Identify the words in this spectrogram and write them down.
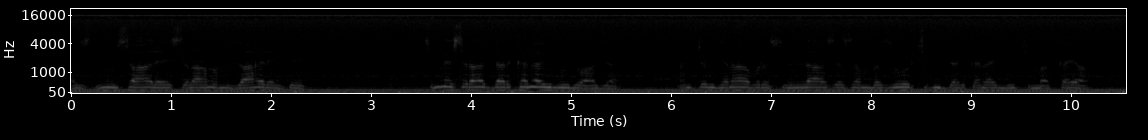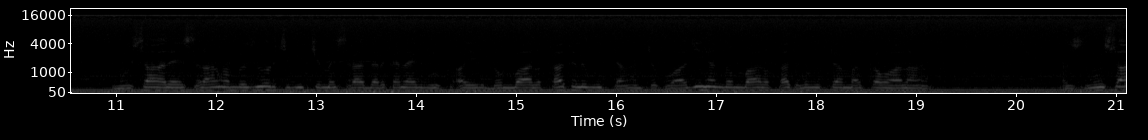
حضرت موسیٰ علیہ السلام ہم ظاہر ہیں کہ چمی سرات درکنگ بود واجہ۔ انچو جناب رسول اللہ صلی اللہ علیہ وسلم بزور چبی در کنک بود چی مکہ موسیٰ علیہ السلام ہم بزور چبی چی مصرہ در کنک بود، آئی دنبال قتل بودتا انچو واجی ہیں دنبال قتل بودتا مکہ والا ہیں حضرت موسیٰ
